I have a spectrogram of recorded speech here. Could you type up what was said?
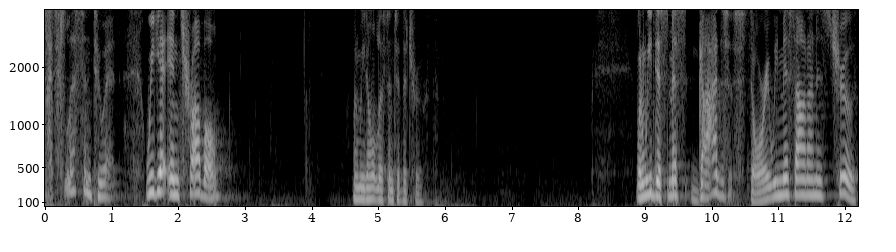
Let's listen to it. We get in trouble when we don't listen to the truth. When we dismiss God's story, we miss out on his truth.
